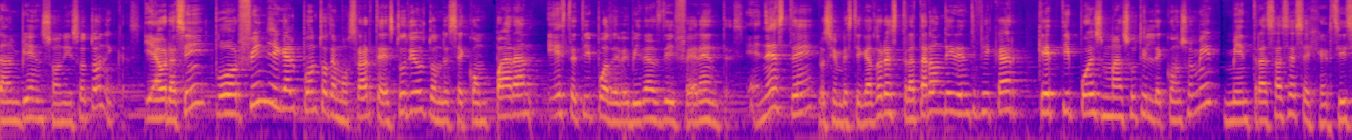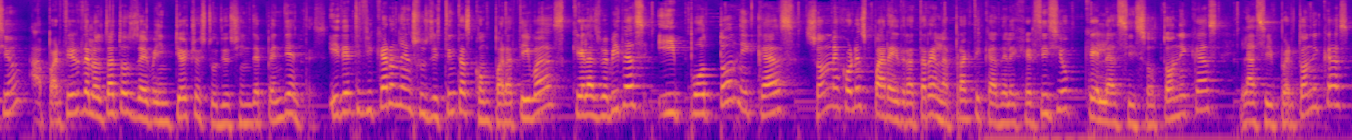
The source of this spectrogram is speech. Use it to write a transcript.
también son isotónicas. Y ahora sí, por fin llegué al punto de mostrarte estudios donde se comparan este tipo de bebidas diferentes. En este, los investigadores trataron de identificar qué tipo es más útil de consumir mientras haces ejercicio a partir de los datos de 28 estudios independientes. Identificaron en sus distintas comparativas que las bebidas hipotónicas son mejores para hidratar en la práctica del ejercicio que las isotónicas, las hipertónicas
